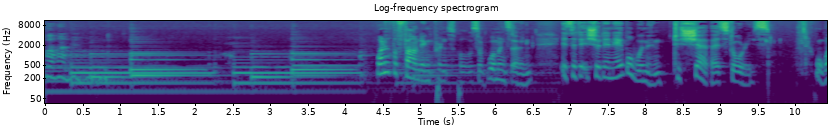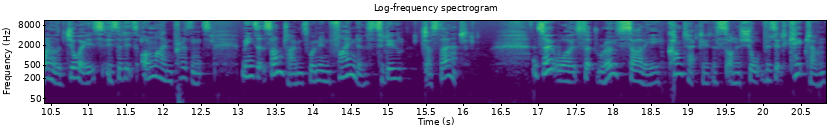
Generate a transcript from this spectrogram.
find. One of the founding principles of Woman's Own is that it should enable women to share their stories. Well, one of the joys is that its online presence means that sometimes women find us to do just that. And so it was that Rose Ssali contacted us on a short visit to Cape Town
